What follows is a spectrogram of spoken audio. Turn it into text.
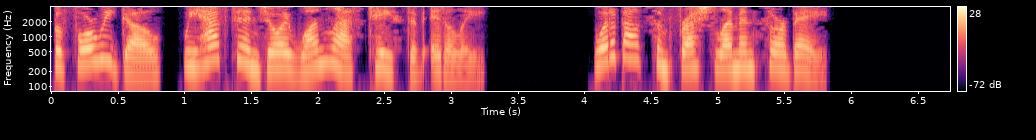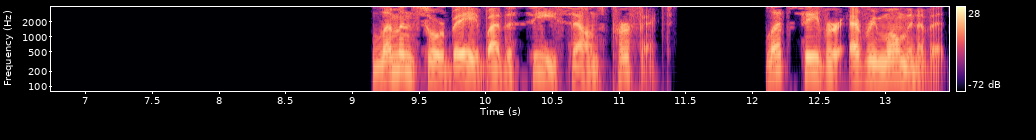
Before we go, we have to enjoy one last taste of Italy. What about some fresh lemon sorbet? Lemon sorbet by the sea sounds perfect. Let's savor every moment of it.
